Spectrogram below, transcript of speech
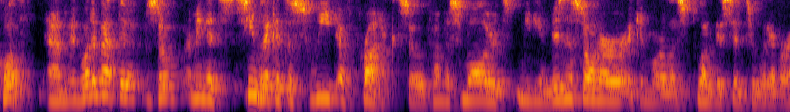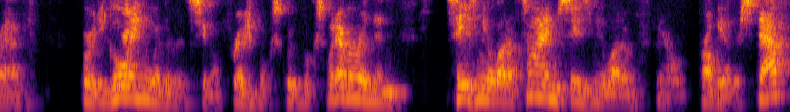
Cool. Um, and what about the? So, I mean, it seems like it's a suite of products. So, if I'm a smaller, medium business owner, I can more or less plug this into whatever I have already going, whether it's you know FreshBooks, QuickBooks, whatever, and then saves me a lot of time, saves me a lot of you know probably other staff.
